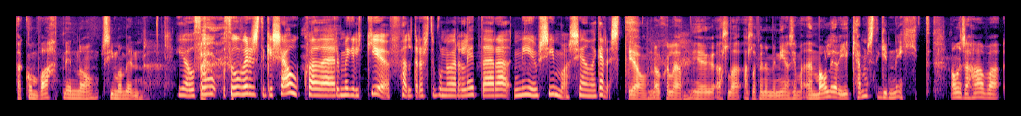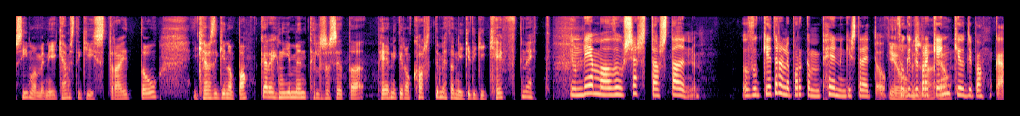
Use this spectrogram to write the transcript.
það kom vatn inn á síma minn. Já, þú, þú verðist ekki sjá hvað það er mikil gjöf, heldur ertu búin að vera að leita að nýjum síma síðan það gerist. Já, nákvæmlega. Ég ætla, að finna mér nýjan síma. En málið er að ég kemst ekki neitt á þess að hafa síma minn. Ég kemst ekki í strætó, ég kemst ekki inn á bankareikningi minn til þess að setja peningin á kortið mitt, þannig ég get ekki keift neitt. Jú, nema að þú sért á staðnum og þú getur alveg borgað með pening í strætó. Jú, þú getur bara vissulega, já. Mhm. gengið út í banka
